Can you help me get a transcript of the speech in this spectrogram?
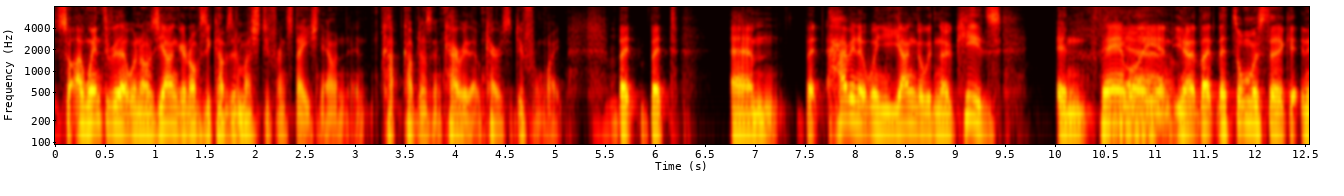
so I went through that when I was younger, and obviously Cub's at a much different stage now, and, and Cub doesn't carry that; it carries a different weight. But but um, but having it when you're younger with no kids. And family, Yeah. and you know that, that's almost like, and,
